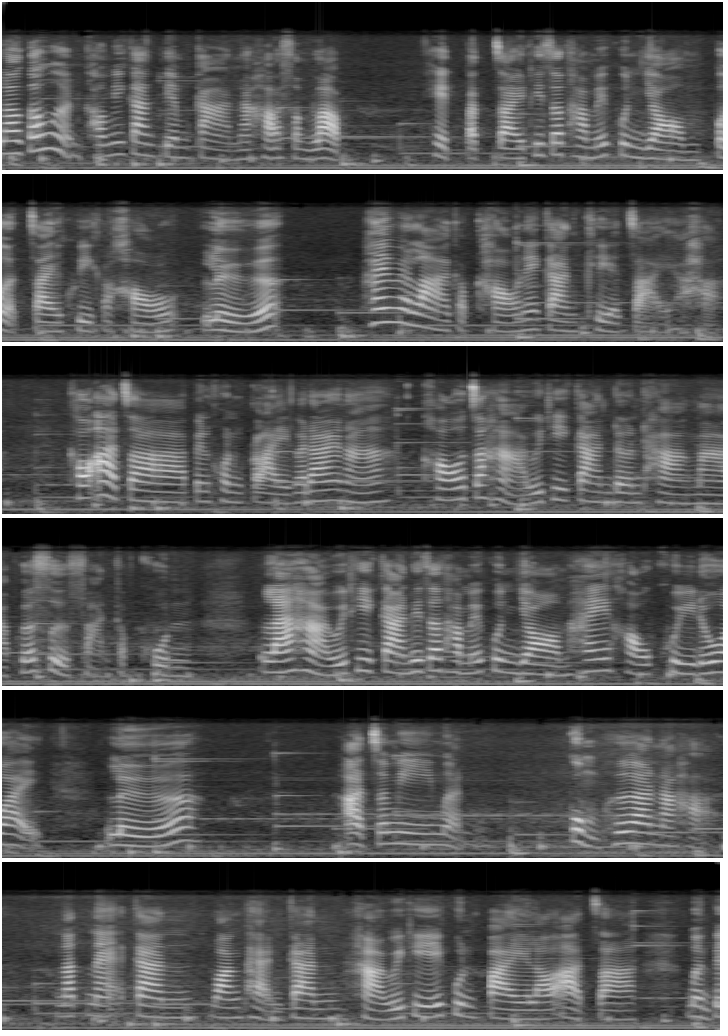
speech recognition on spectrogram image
แล้วก็เหมือนเขามีการเตรียมการนะคะสำหรับเหตุปัจจัยที่จะทำให้คุณยอมเปิดใจคุยกับเขา หรือให้เวลากับเขาในการเคลียร์ใจอะค่ะเขาอาจจะเป็นคนไกลก็ได้นะ เขาจะหาวิธีการเดินทางมาเพื่อสื่อสารกับคุณ และหาวิธีการที่จะทำให้คุณยอมให้เขาคุยด้วย หรืออาจจะมีเหมือนกลุ่มเพื่อนนะคะนัดแนะกันวางแผนกันหาวิธีให้คุณไป แล้วอาจจะเหมือนไป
